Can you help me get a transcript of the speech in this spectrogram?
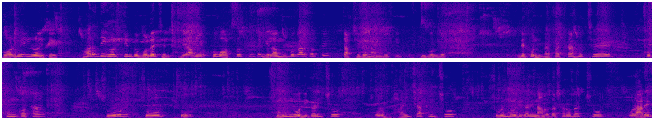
গরমিল রয়েছে। ভারতী ঘোষ কিন্তু বলেছেন যে, আমি খুব অস্বস্তিতে গেলাম উপকার করতে চাচ্ছিল নাম দেখিয়ে কি বলবেন? দেখুন, ব্যাপারটা হচ্ছে, প্রথম কথা, চোর চোর চোর। শুভেন্দু অধিকারী চোর, ওর ভাই চাকরি চোর, শুভেন্দু অধিকারী নারদা সারদার চোর, ওর আরেক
